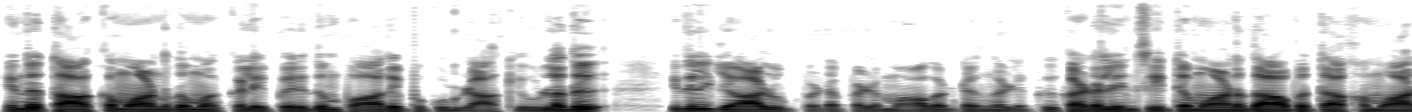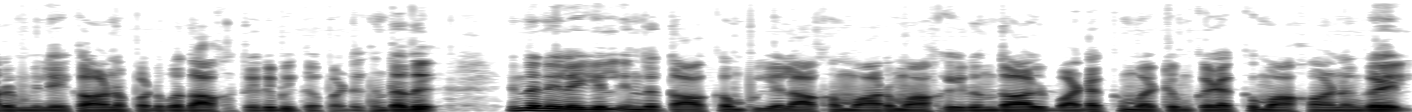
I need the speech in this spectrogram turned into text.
இந்த தாக்கமானது மக்களை பெரிதும் பாதிப்புக்குள்ளாக்கியுள்ளது. இதில் யாழ் உட்பட பல மாவட்டங்களுக்கு கடலின் சீற்றமானது ஆபத்தாக மாறும் நிலை காணப்படுவதாக தெரிவிக்கப்படுகின்றது. இந்த நிலையில் இந்த தாக்கம் புயலாக மாறுமாக இருந்தால் வடக்கு மற்றும் கிழக்கு மாகாணங்களில்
